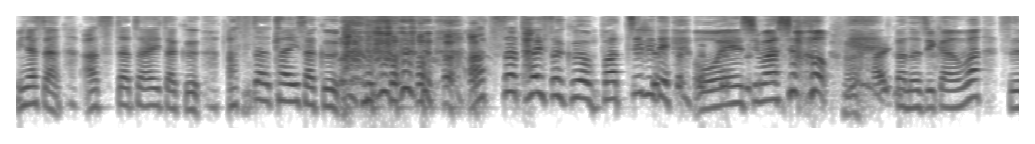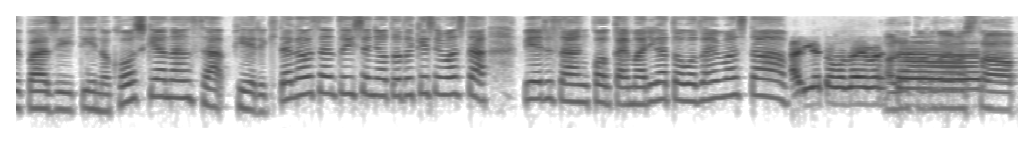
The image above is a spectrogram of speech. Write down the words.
皆さん暑さ対策暑さ対策 暑さ対策はバッチリで応援しましょう、はい。この時間はスーパー GT の公式アナウンサーピエール北川さんと一緒にお届けしました。ピエールさん今回もありがとうございましたありがとうございました。ありがとうございました。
